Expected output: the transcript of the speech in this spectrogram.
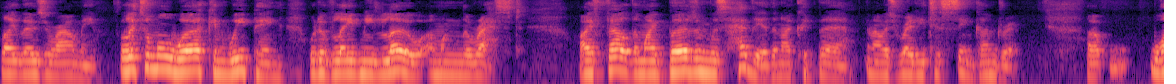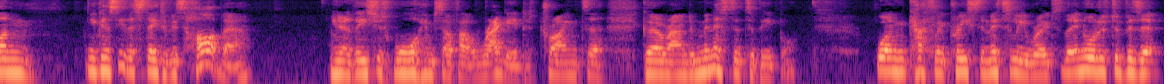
like those around me. A little more work and weeping would have laid me low among the rest. I felt that my burden was heavier than I could bear, and I was ready to sink under it. Uh, one, you can see the state of his heart there. You know, he's just wore himself out ragged trying to go around and minister to people. One Catholic priest in Italy wrote that in order to visit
